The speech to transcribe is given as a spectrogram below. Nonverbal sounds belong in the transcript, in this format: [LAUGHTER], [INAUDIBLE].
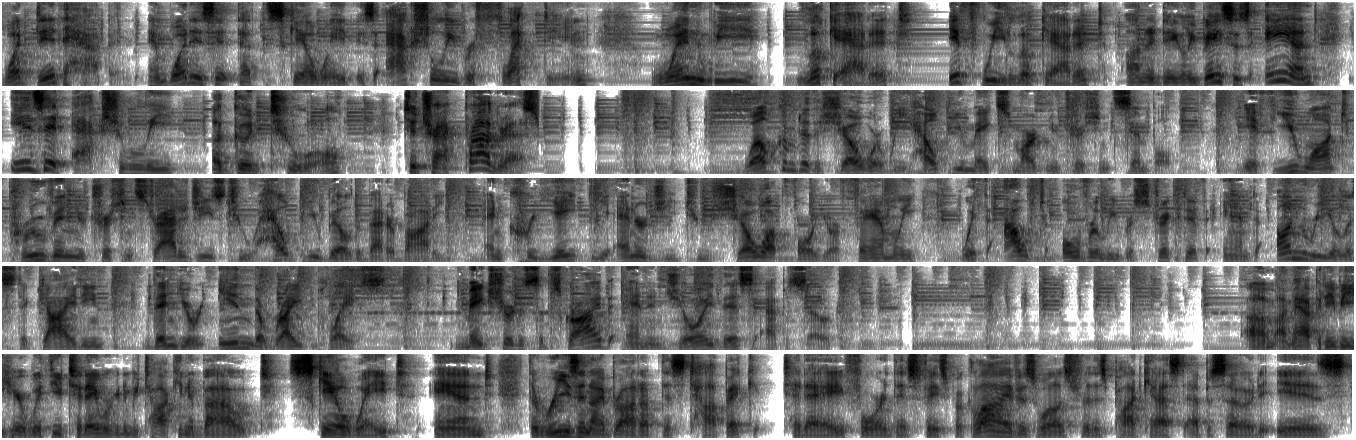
What did happen? And what is it that the scale weight is actually reflecting when we look at it, if we look at it on a daily basis? And is it actually a good tool to track progress? Welcome to the show where we help you make smart nutrition simple. If you want proven nutrition strategies to help you build a better body and create the energy to show up for your family without overly restrictive and unrealistic dieting, then you're in the right place. Make sure to subscribe and enjoy this episode. Um, I'm happy to be here with you. Today, we're going to be talking about scale weight. And the reason I brought up this topic today for this Facebook Live, as well as for this podcast episode, is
